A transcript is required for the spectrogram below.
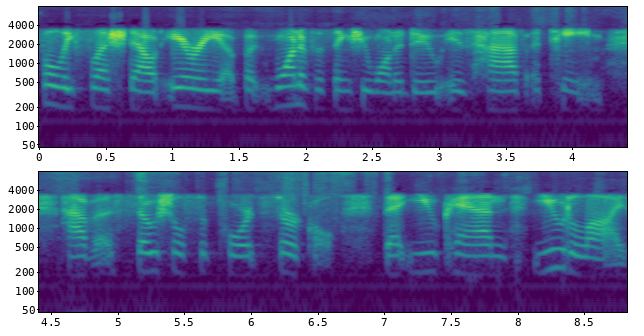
fully fleshed out area. But one of the things you want to do is have a team, have a social support circle that you can utilize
